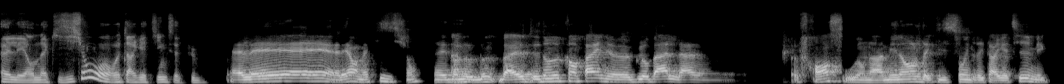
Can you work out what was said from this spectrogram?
elle est en acquisition ou en retargeting, cette pub? Elle est, elle est en acquisition. Elle est dans, ah. nos, bah, dans notre campagne euh, globale, là, France, où on a un mélange d'acquisition et de retargeting, mais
